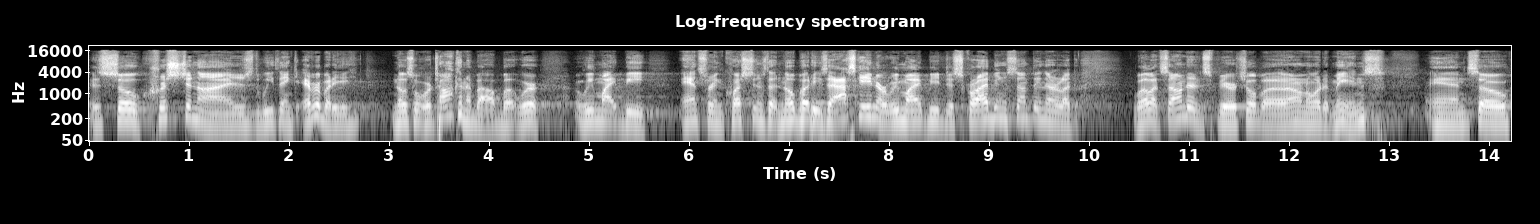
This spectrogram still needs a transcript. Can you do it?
is so Christianized. We think everybody knows what we're talking about, but we're, we might be answering questions that nobody's asking, or we might be describing something They're like, well, it sounded spiritual, but I don't know what it means. And so,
